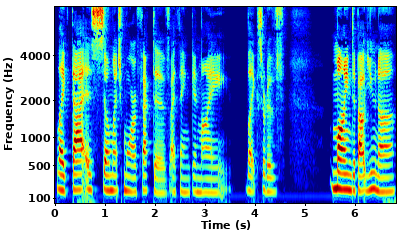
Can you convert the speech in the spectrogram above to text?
Like that is so much more effective, I think, in my like sort of mind about Yuna,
